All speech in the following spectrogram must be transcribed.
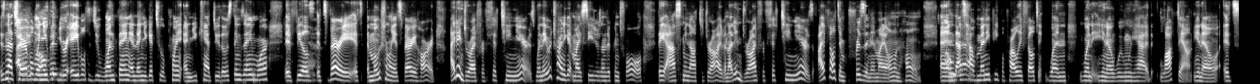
Isn't that terrible when you could, you're able to do one thing and then you get to a point and you can't do those things anymore? It feels, Yeah. it's very, it's emotionally, it's very hard. I didn't drive for 15 years. When they were trying to get my seizures under control, they asked me not to drive and I didn't drive for 15 years. I felt in prison in my own home. And Oh, that's yeah. how many people probably felt it when, when, you know, when we had lockdown, you know, it's,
